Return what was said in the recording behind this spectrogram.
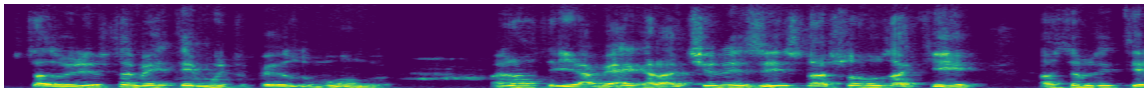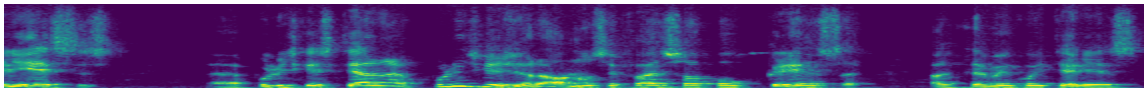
os Estados Unidos também tem muito peso no mundo. Nós, e a América Latina existe, nós somos aqui, nós temos interesses. É, política externa, política em geral, não se faz só com crença, mas também com interesse.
